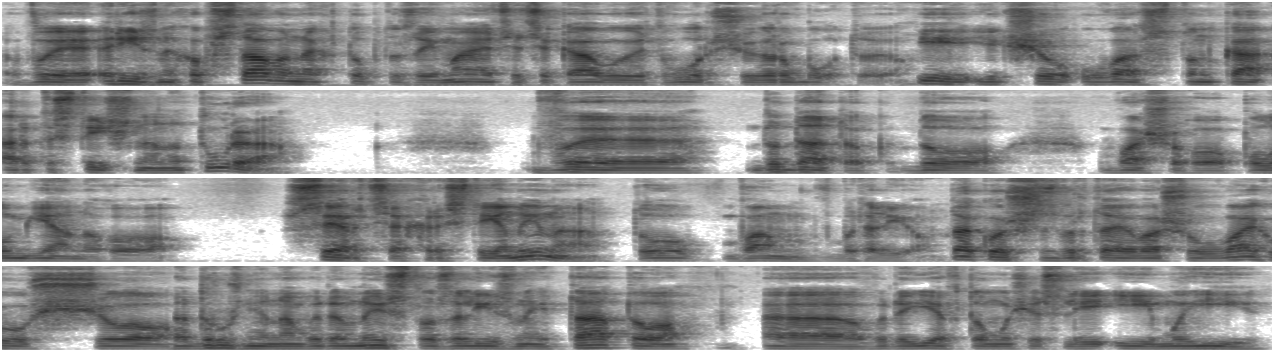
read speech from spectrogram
в різних обставинах, тобто займається цікавою творчою роботою. І якщо у вас тонка артистична натура, в додаток до вашого полум'яного серця християнина, то вам в батальйон. Також звертаю вашу увагу, що дружнє нам видавництво Залізний тато видає в тому числі і мої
